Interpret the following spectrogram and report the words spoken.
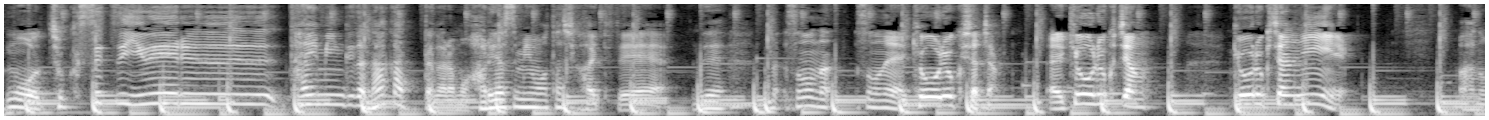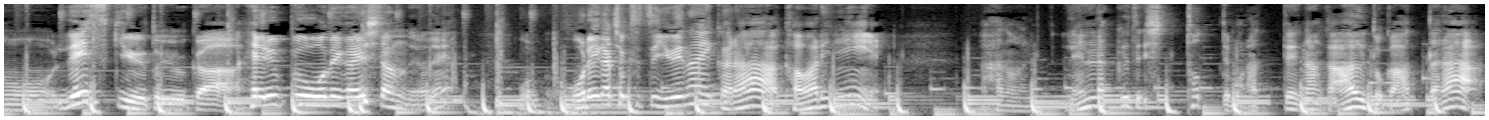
もう直接言えるタイミングがなかったからもう春休みも確か入ってて。でそのなそのね協力者ちゃん、えー協力ちゃん。協力ちゃんにあのレスキューというかヘルプをお願いしたんだよね。俺が直接言えないから代わりにあの連絡で取ってもらってなんか会うとかあったら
